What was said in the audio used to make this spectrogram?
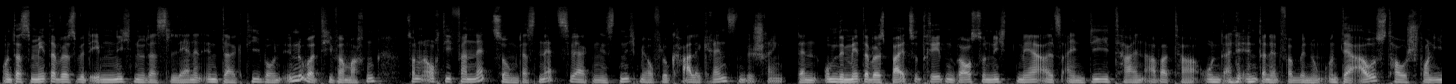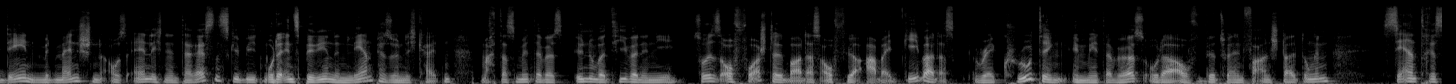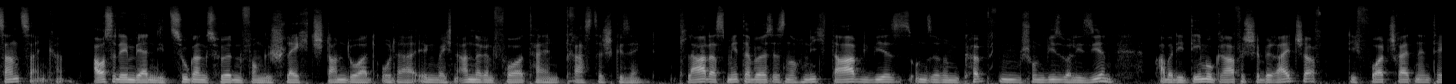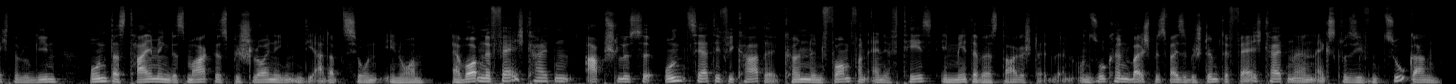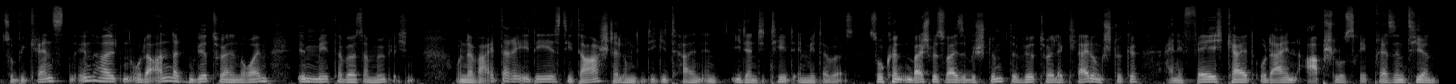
Und das Metaverse wird eben nicht nur das Lernen interaktiver und innovativer machen, sondern auch die Vernetzung, das Netzwerken ist nicht mehr auf lokale Grenzen beschränkt. Denn um dem Metaverse beizutreten, brauchst du nicht mehr als einen digitalen Avatar und eine Internetverbindung. Und der Austausch von Ideen mit Menschen aus ähnlichen Interessensgebieten oder inspirierenden Lernpersönlichkeiten macht das Metaverse innovativer denn je. So ist es auch vorstellbar, dass auch für Arbeitgeber das Recruiting im Metaverse oder auf virtuellen Veranstaltungen sehr interessant sein kann. Außerdem werden die Zugangshürden von Geschlecht, Standort oder irgendwelchen anderen Vorurteilen drastisch gesenkt. Klar, das Metaverse ist noch nicht da, wie wir es unseren Köpfen schon visualisieren, aber die demografische Bereitschaft, die fortschreitenden Technologien und das Timing des Marktes beschleunigen die Adaption enorm. Erworbene Fähigkeiten, Abschlüsse und Zertifikate können in Form von NFTs im Metaverse dargestellt werden. Und so können beispielsweise bestimmte Fähigkeiten einen exklusiven Zugang zu begrenzten Inhalten oder anderen virtuellen Räumen im Metaverse ermöglichen. Und eine weitere Idee ist die Darstellung der digitalen Identität im Metaverse. So könnten beispielsweise bestimmte virtuelle Kleidungsstücke eine Fähigkeit oder einen Abschluss repräsentieren.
